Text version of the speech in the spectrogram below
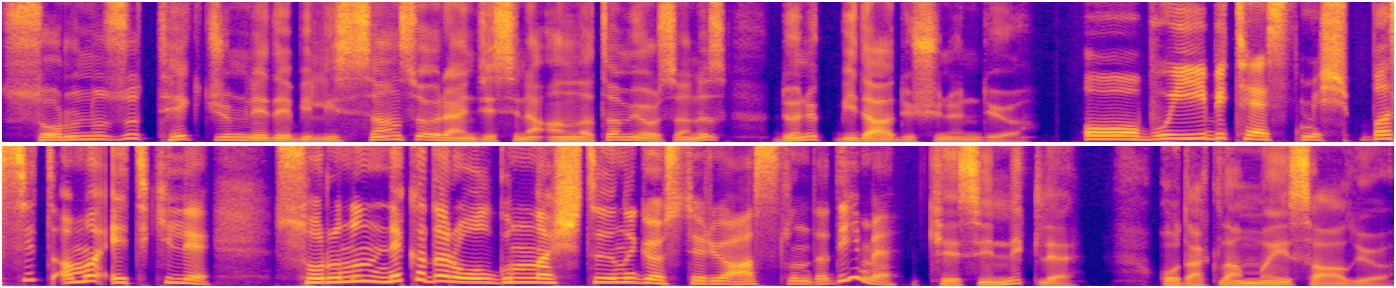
Sorunuzu tek cümlede bir lisans öğrencisine anlatamıyorsanız dönüp bir daha düşünün diyor. Oo, bu iyi bir testmiş. Basit ama etkili. Sorunun ne kadar olgunlaştığını gösteriyor aslında değil mi? Kesinlikle. Odaklanmayı sağlıyor.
